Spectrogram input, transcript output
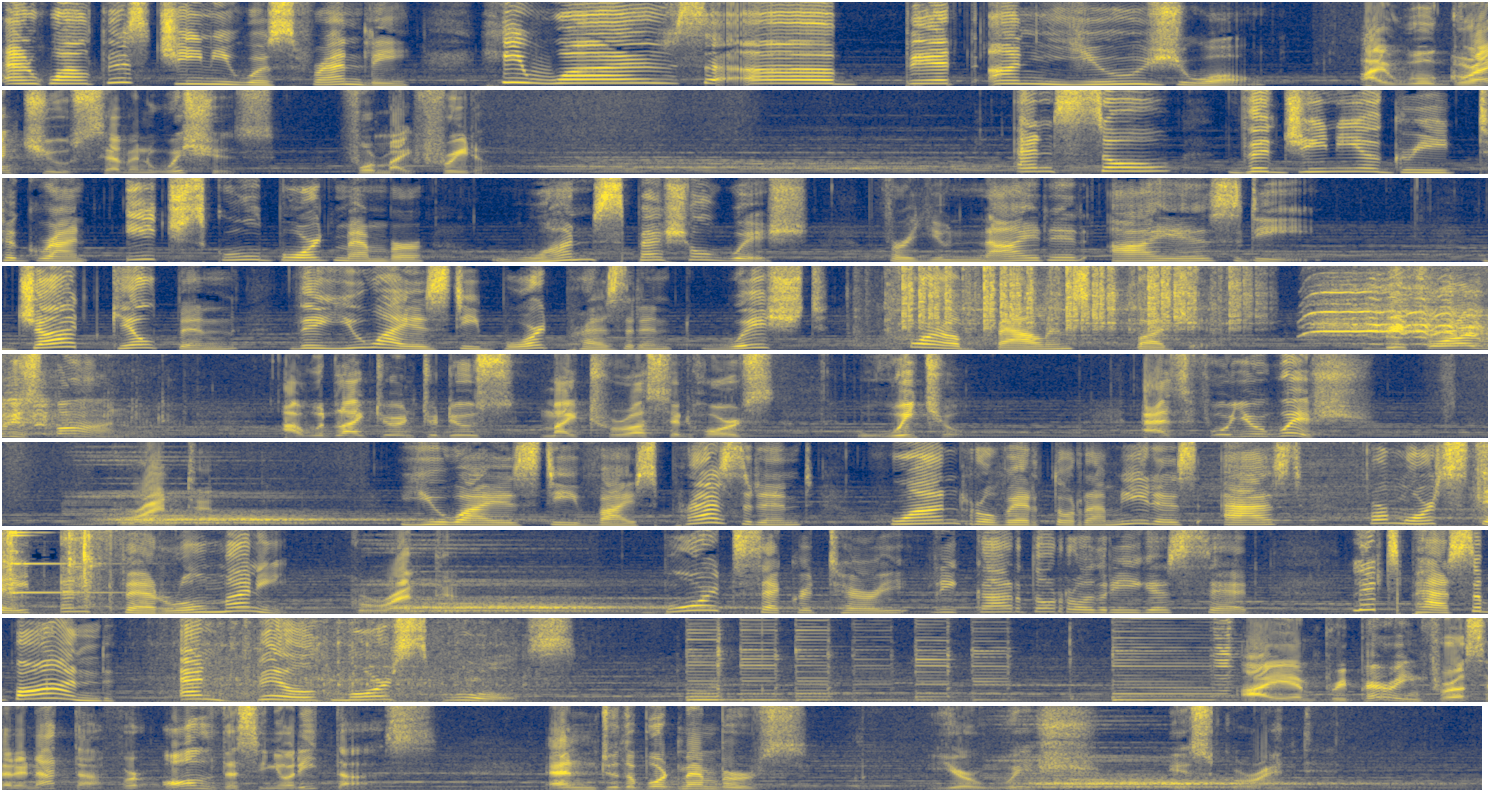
And while this genie was friendly, he was a bit unusual. I will grant you seven wishes for my freedom. And so the genie agreed to grant each school board member one special wish for United ISD. Judd Gilpin, the UISD board president, wished for a balanced budget. Before I respond, I would like to introduce my trusted horse, Huicho. As for your wish, granted. UISD Vice President Juan Roberto Ramirez asked for more state and federal money. Granted. Board Secretary Ricardo Rodriguez said, Let's pass a bond and build more schools. I am preparing for a serenata for all the señoritas. And to the board members, your wish is granted.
